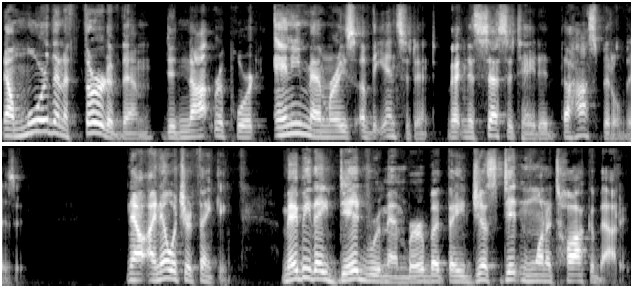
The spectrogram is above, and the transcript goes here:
Now, more than a third of them did not report any memories of the incident that necessitated the hospital visit. Now, I know what you're thinking. Maybe they did remember, but they just didn't want to talk about it.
